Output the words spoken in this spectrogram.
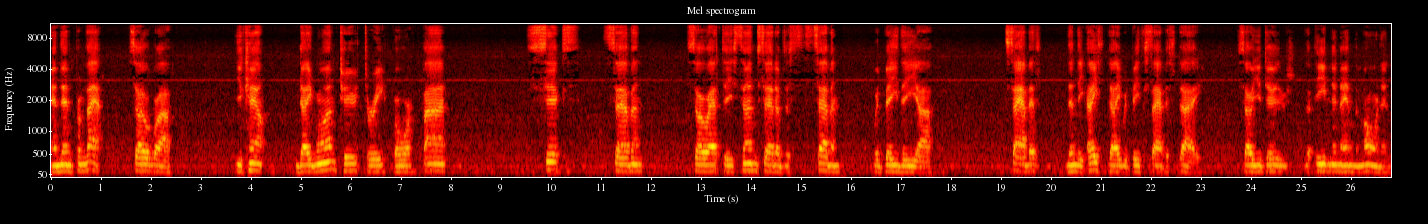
And then from that, so uh, you count day one, two, three, four, five, six, seven. So at the sunset of the seven would be the uh, Sabbath. Then the eighth day would be the Sabbath day. So you do the evening and the morning,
